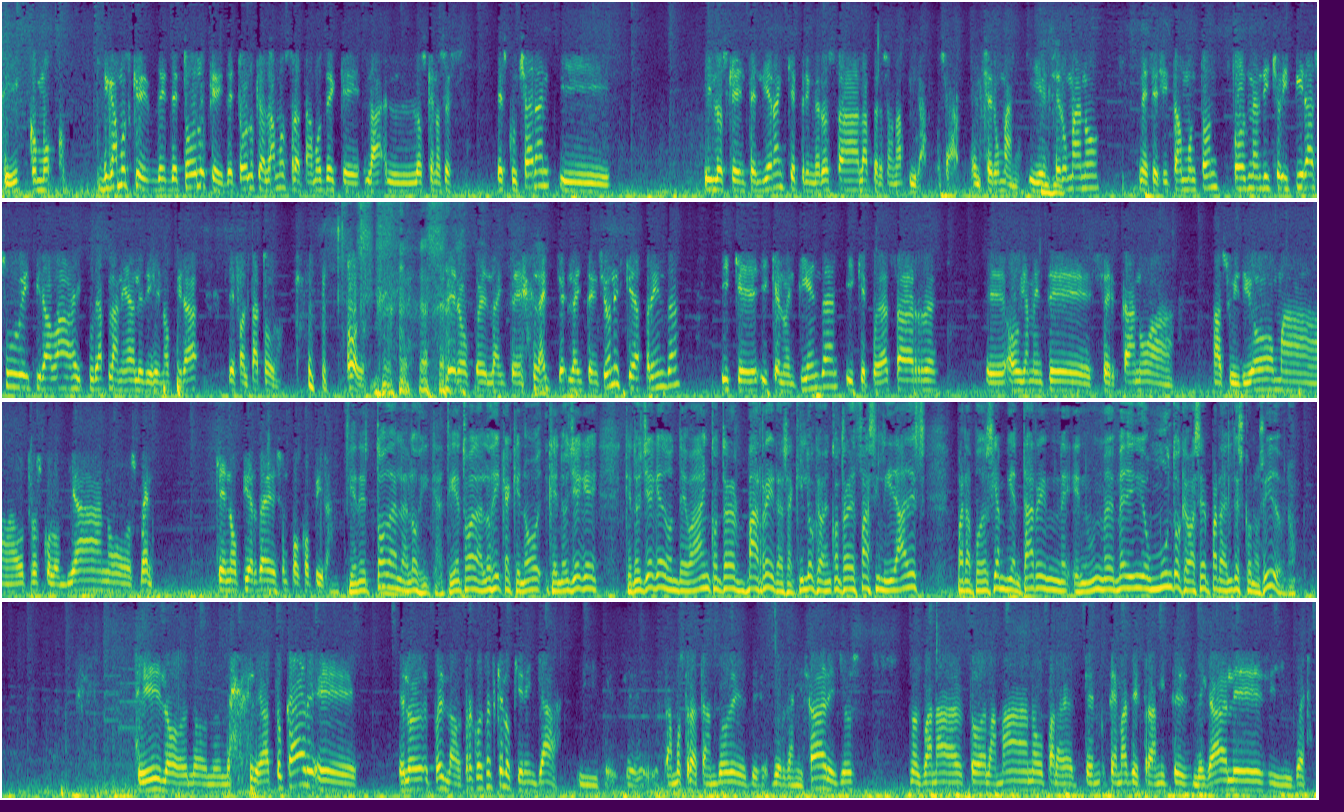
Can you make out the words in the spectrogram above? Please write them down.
Sí, como digamos que de, todo lo que de todo lo que hablamos tratamos de que los que nos escucharan y y los que entendieran que primero está la persona pira, o sea, el ser humano y el ser humano necesita un montón. Todos me han dicho, y Pira sube, y Pira baja, y Pira planea. Les dije, no, Pira le falta todo. todo. Pero pues la, la, intención es que aprenda y que, y que lo entiendan y que pueda estar eh, obviamente cercano a, a su idioma, a otros colombianos. Bueno, que no pierda eso un poco Pira. Tiene toda la lógica, tiene toda la lógica que no que no llegue que no llegue donde va a encontrar barreras. Aquí lo que va a encontrar es facilidades para poderse ambientar en, en un medio un mundo que va a ser para él desconocido, ¿no? Sí, lo, le va a tocar. Eh, pues la otra cosa es que lo quieren ya y pues, eh, estamos tratando de organizar ellos nos van a dar toda la mano para temas de trámites legales y bueno.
